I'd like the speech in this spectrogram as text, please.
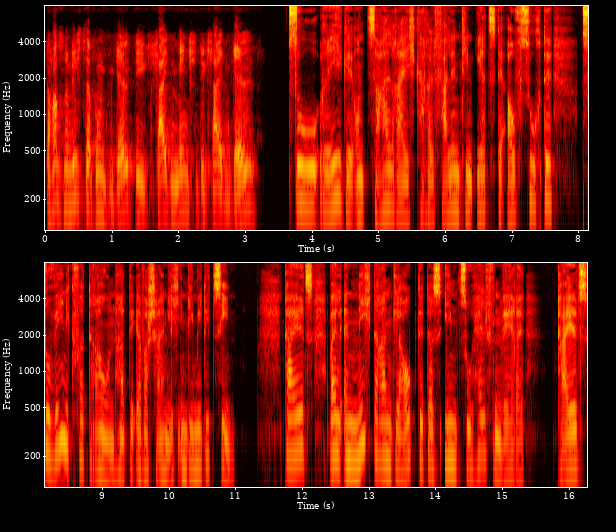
Da haben sie noch nichts erfunden, gell? Die gescheiten Menschen, die gescheiten, gell? So rege und zahlreich Karl Valentin Ärzte aufsuchte, so wenig Vertrauen hatte er wahrscheinlich in die Medizin. Teils, weil er nicht daran glaubte, dass ihm zu helfen wäre, teils,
